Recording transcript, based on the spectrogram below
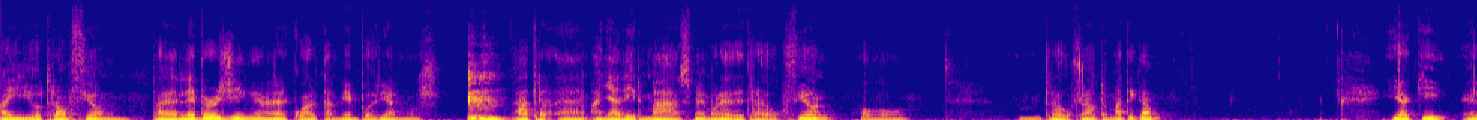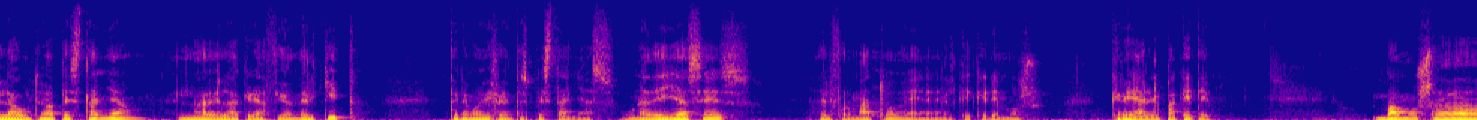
hay otra opción para el leveraging en el cual también podríamos eh, añadir más memoria de traducción o mm, traducción automática. Y aquí en la última pestaña, en la de la creación del kit, tenemos diferentes pestañas. Una de ellas es el formato en el que queremos crear el paquete. Vamos a,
